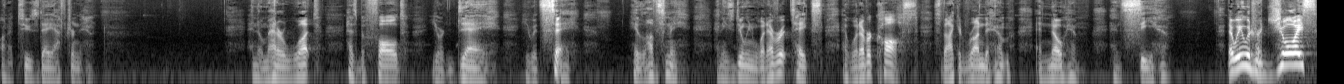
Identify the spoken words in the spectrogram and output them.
on a Tuesday afternoon. And no matter what has befalled your day, you would say, He loves me, and He's doing whatever it takes at whatever cost so that I could run to Him and know Him and see Him. That we would rejoice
